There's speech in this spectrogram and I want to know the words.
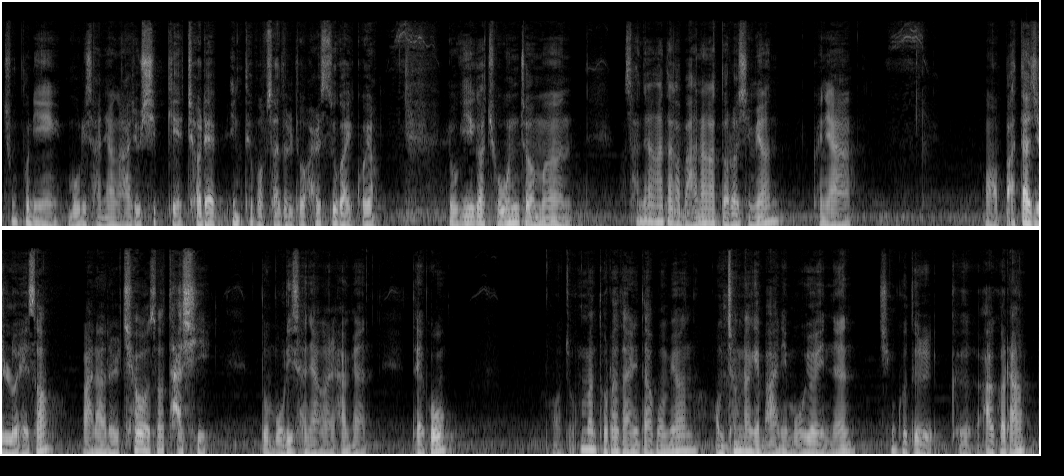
충분히 모리 사냥을 아주 쉽게 절앱 인트 법사들도 할 수가 있고요. 여기가 좋은 점은 사냥하다가 만화가 떨어지면 그냥 어, 빠따질로 해서 만화를 채워서 다시 또 모리 사냥을 하면 되고 어, 조금만 돌아다니다 보면 엄청나게 많이 모여 있는 친구들 그 악어랑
